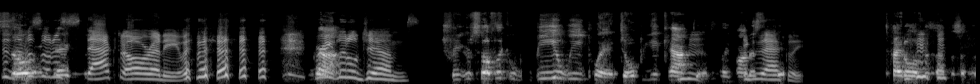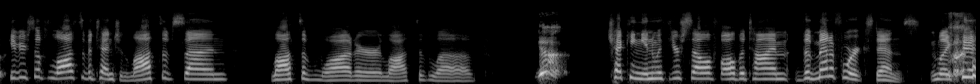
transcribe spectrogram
This So episode bangers. is stacked already with great Yeah. little gems. Treat yourself like a be a weed plant. Don't be a cactus. Like honestly, Mm-hmm. exactly. Title of this episode. Give yourself lots of attention, lots of sun, lots of water, lots of love. Yeah. Checking in with yourself all the time. The metaphor extends. Like you,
